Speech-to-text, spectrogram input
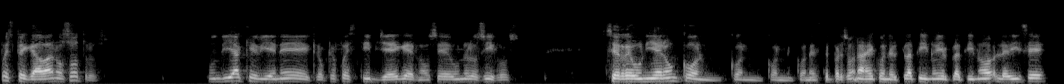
pues pegaba a nosotros. Un día que viene, creo que fue Steve Jäger, no sé, uno de los hijos, se reunieron con, con, con, este personaje, con el platino, y el platino le dice,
